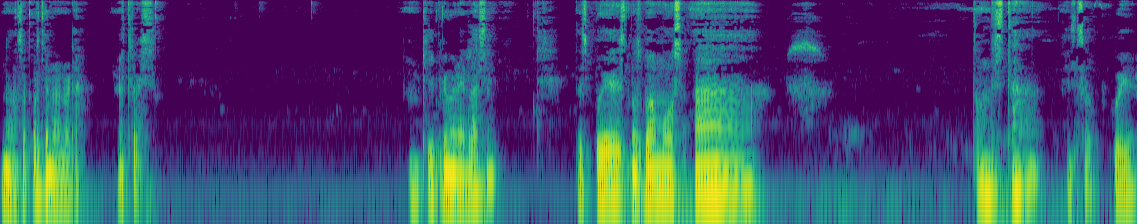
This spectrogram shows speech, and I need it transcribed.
No soporte no no era. Otra vez. Aquí primer enlace Después nos vamos a... ¿Dónde está el software?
